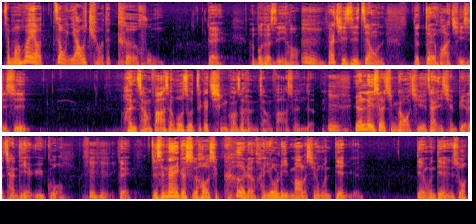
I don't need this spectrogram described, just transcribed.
怎么会有这种要求的客户？对，很不可思议哈。嗯，那其实这种的对话其实是。很常发生，或者说这个情况是很常发生的。嗯，因为类似的情况，我其实在以前别的餐厅也遇过。对，只是那个时候是客人很有礼貌的先问店员，店问店员说：“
